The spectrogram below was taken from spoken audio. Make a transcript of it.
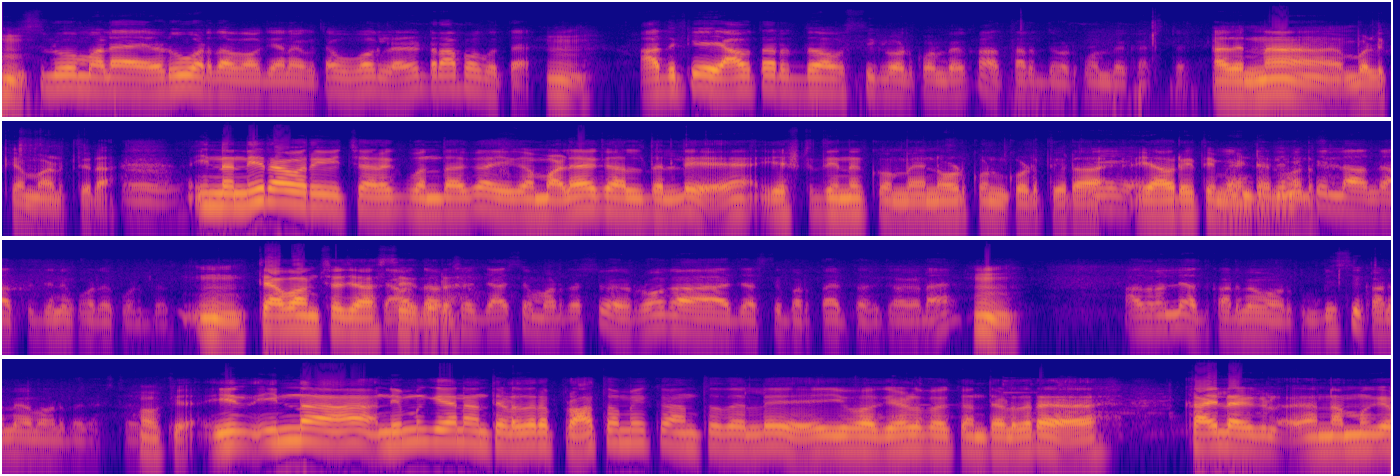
ಬಿಸಿಲು ಮಳೆ ಎರಡೂ ಹೊಡೆದವಾಗ ಏನಾಗುತ್ತೆ? ಹೂವಾಗಲೆಲ್ಲ ಡ್ರಾಪ್ ಆಗುತ್ತೆ. ಅದಕ್ಕೆ ಯಾವ ಥರದ್ದು ಔಷಧಿಗಳು ಹೊಡ್ಕೊಳ್ಬೇಕು ಆ ತರದ್ದು ಹೊಡ್ಕೊಳ್ಬೇಕು ಅಷ್ಟೇ ಅದನ್ನ ಬಳಕೆ ಮಾಡ್ತೀರಾ? ಇನ್ನು ನೀರಾವರಿ ವಿಚಾರಕ್ಕೆ ಬಂದಾಗ ಈಗ ಮಳೆಗಾಲದಲ್ಲಿ ಎಷ್ಟು ದಿನಕ್ಕೊಮ್ಮೆ ನೋಡ್ಕೊಂಡು ಕೊಡ್ತೀರಾ? ಯಾವ ರೀತಿ ಮೇಂಟೈನ್ ಮಾಡ್ತೀರಾ? ಇಲ್ಲ ಅಂದ್ರೆ ಹತ್ತು ದಿನಕ್ಕೆ ಕೊಡ್ಬೇಕು. ಹ್ಮ್ ತೇವಾಂಶ ಜಾಸ್ತಿ ಜಾಸ್ತಿ ಮಾಡಿದಷ್ಟು ರೋಗ ಜಾಸ್ತಿ ಬರ್ತಾ ಇರ್ತದೆ ಕೆಳಗಡೆ. ಅದರಲ್ಲಿ ಅದು ಕಡಿಮೆ ಮಾಡ್ಕೊಂಡು ಬಿಸಿ ಕಡಿಮೆ ಮಾಡ್ಬೇಕಷ್ಟೇ. ಓಕೆ ಇನ್ ಇನ್ನ ನಿಮ್ಗೆ ಏನಂತ ಹೇಳಿದ್ರೆ ಪ್ರಾಥಮಿಕ ಹಂತದಲ್ಲಿ ಇವಾಗ ಹೇಳ್ಬೇಕಂತ ಹೇಳಿದ್ರೆ ಕಾಯಿಲೆಗಳು ನಮಗೆ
